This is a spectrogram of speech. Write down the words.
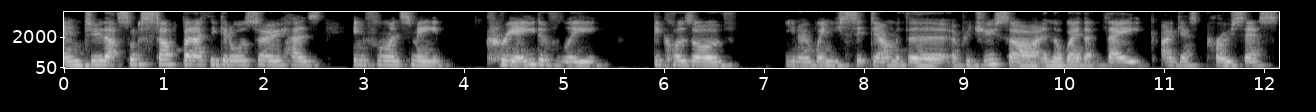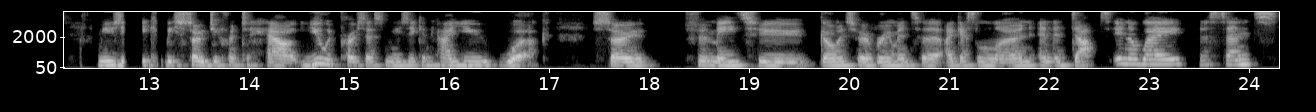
and do that sort of stuff. But i think it also has influenced me creatively because of you know when you sit down with a, a producer and the way that they i guess process music it can be so different to how you would process music and how you work. So for me to go into a room and to i guess learn and adapt in a way in a sense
